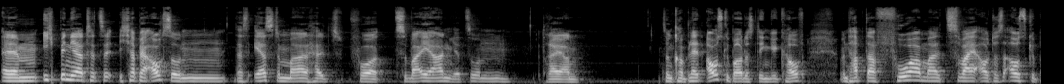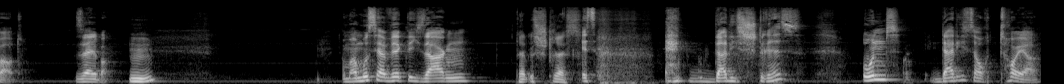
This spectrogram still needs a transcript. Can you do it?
Ähm, ich bin ja tatsächlich, ich habe ja auch so ein, das erste Mal halt vor zwei Jahren, jetzt so ein, drei Jahren, so ein komplett ausgebautes Ding gekauft und habe davor mal zwei Autos ausgebaut. Selber. Und man muss ja wirklich sagen, Das ist Stress. es, da ist Stress und da ist auch teuer.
